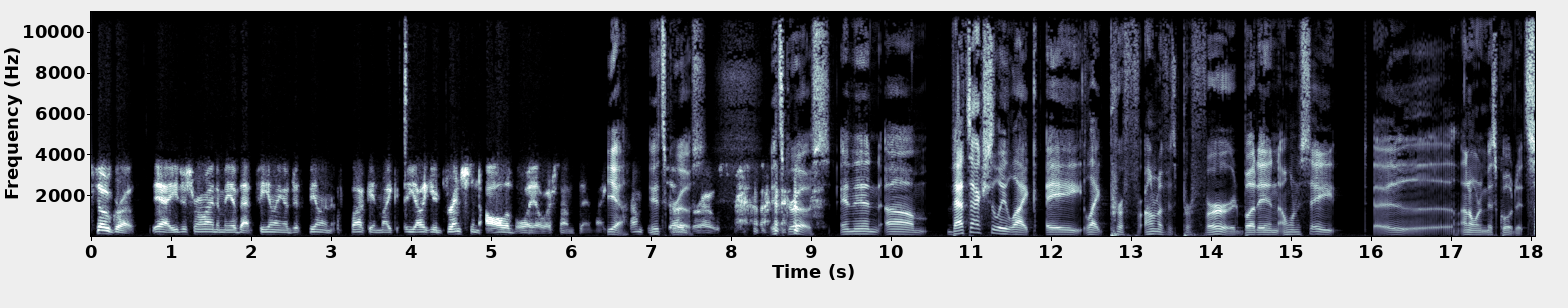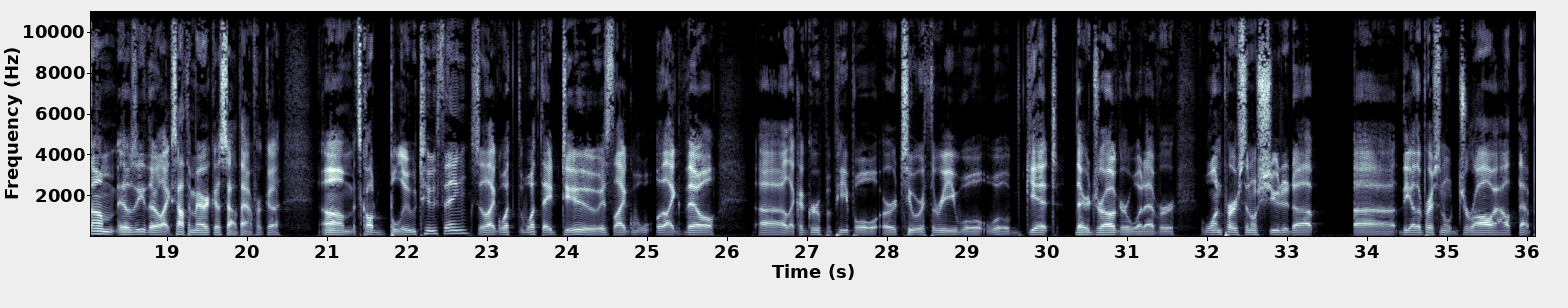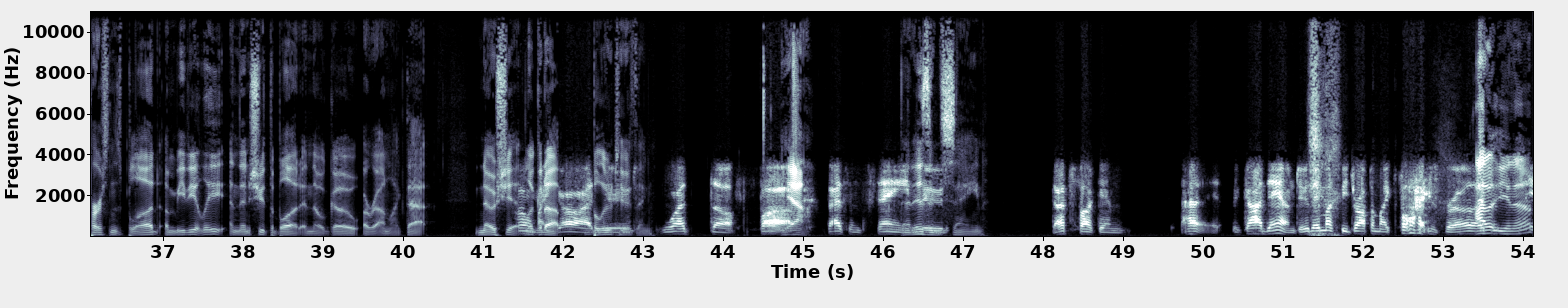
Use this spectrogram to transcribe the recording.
so gross. Yeah, you just reminded me of that feeling of just feeling fucking like yeah, like you're drenched in olive oil or something. Like Yeah, something it's so gross. gross. it's gross. And then um that's actually like a like I don't know if it's preferred, but in I want to say uh, I don't want to misquote it. Some it was either like South America, South Africa. Um, it's called Bluetoothing. So like what what they do is like like they'll uh like a group of people or two or three will will get their drug or whatever. One person will shoot it up. Uh, the other person will draw out that person's blood immediately and then shoot the blood, and they'll go around like that. No shit. oh Look it up. God, dude. Bluetoothing. What the fuck? Yeah, That's insane, that is dude. insane. That's fucking. God damn, dude, they must be dropping like flies, bro. I don't- you know?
